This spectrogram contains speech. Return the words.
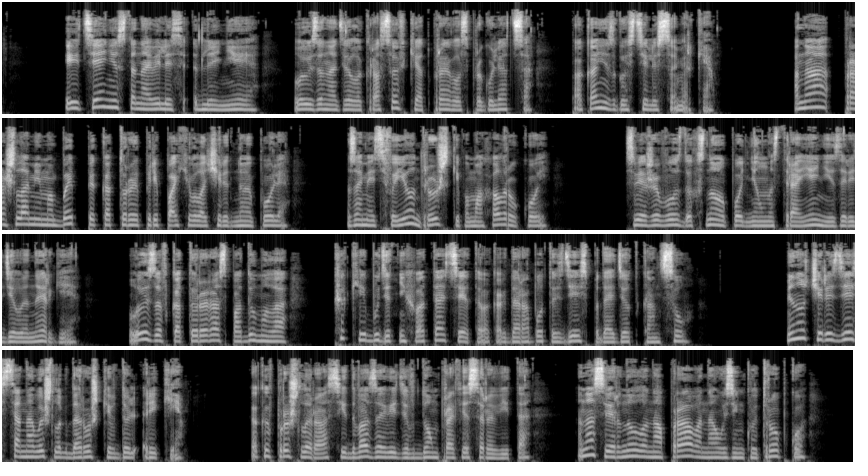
и тени становились длиннее. Луиза надела кроссовки и отправилась прогуляться, пока не сгустились сумерки. Она прошла мимо Беппи, которая перепахивала очередное поле. Заметив ее, он дружески помахал рукой. Свежий воздух снова поднял настроение и зарядил энергией. Луиза в который раз подумала, Как ей будет не хватать этого, когда работа здесь подойдет к концу? Минут через десять она вышла к дорожке вдоль реки. Как и в прошлый раз, едва завидев дом профессора Вита, она свернула направо на узенькую тропку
